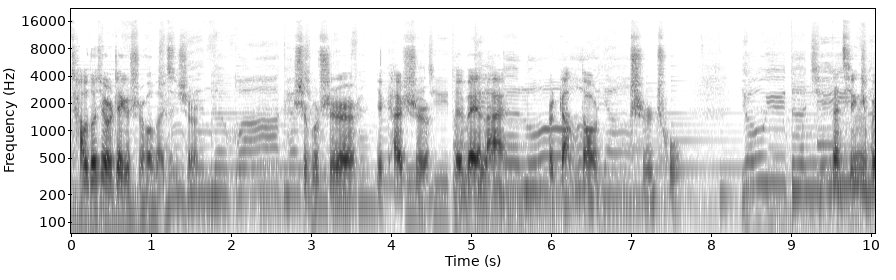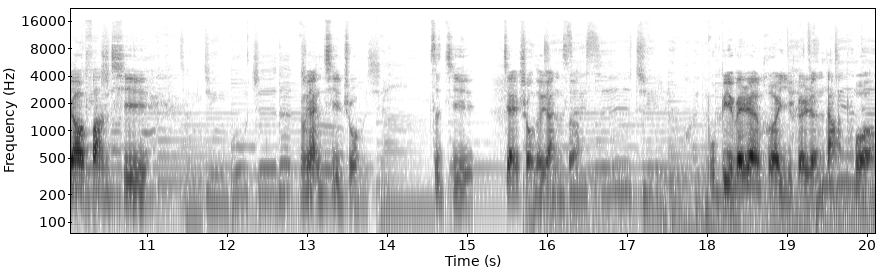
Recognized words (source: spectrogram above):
差不多就是这个时候吧。其实，是不是也开始为未来而感到踟蹰？但请你不要放弃，永远记住自己坚守的原则，不必为任何一个人打破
